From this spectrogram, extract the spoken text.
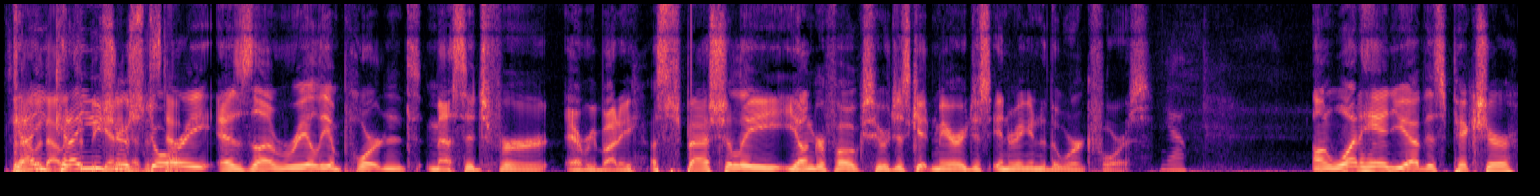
so Can that I, that can I use your beginning of the step. story as a really important message for everybody, especially younger folks who are just getting married, just entering into the workforce? Yeah. On one hand, you have this picture:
